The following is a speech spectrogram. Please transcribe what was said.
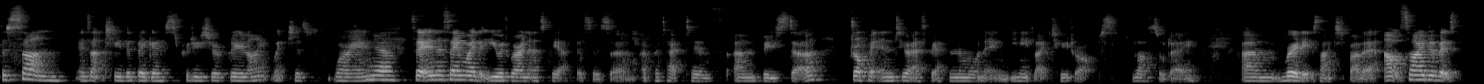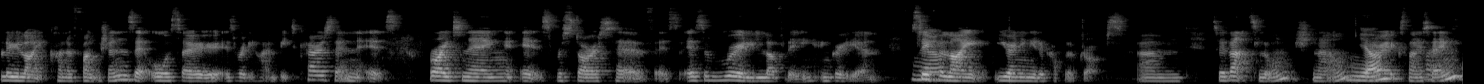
The sun is actually the biggest producer of blue light, which is worrying. Yeah, So, in the same way that you would wear an SPF, this is a, a protective um, booster. Drop it into your SPF in the morning. You need like two drops, last all day. Um, really excited about it. Outside of its blue light kind of functions, it also is really high in beta carotene. It's brightening, it's restorative. It's it's a really lovely ingredient. Super Yeah. light. You only need a couple of drops. Um, so that's launched now. Yeah. Very exciting.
